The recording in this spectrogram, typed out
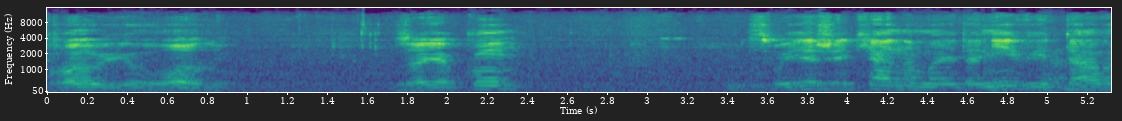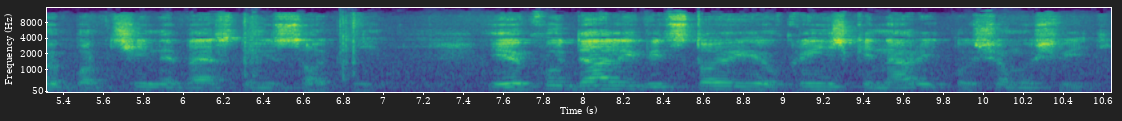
кров'ю воду, за яку своє життя на Майдані віддали борці Небесної Сотні, і яку далі відстоює український народ по всьому світі.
